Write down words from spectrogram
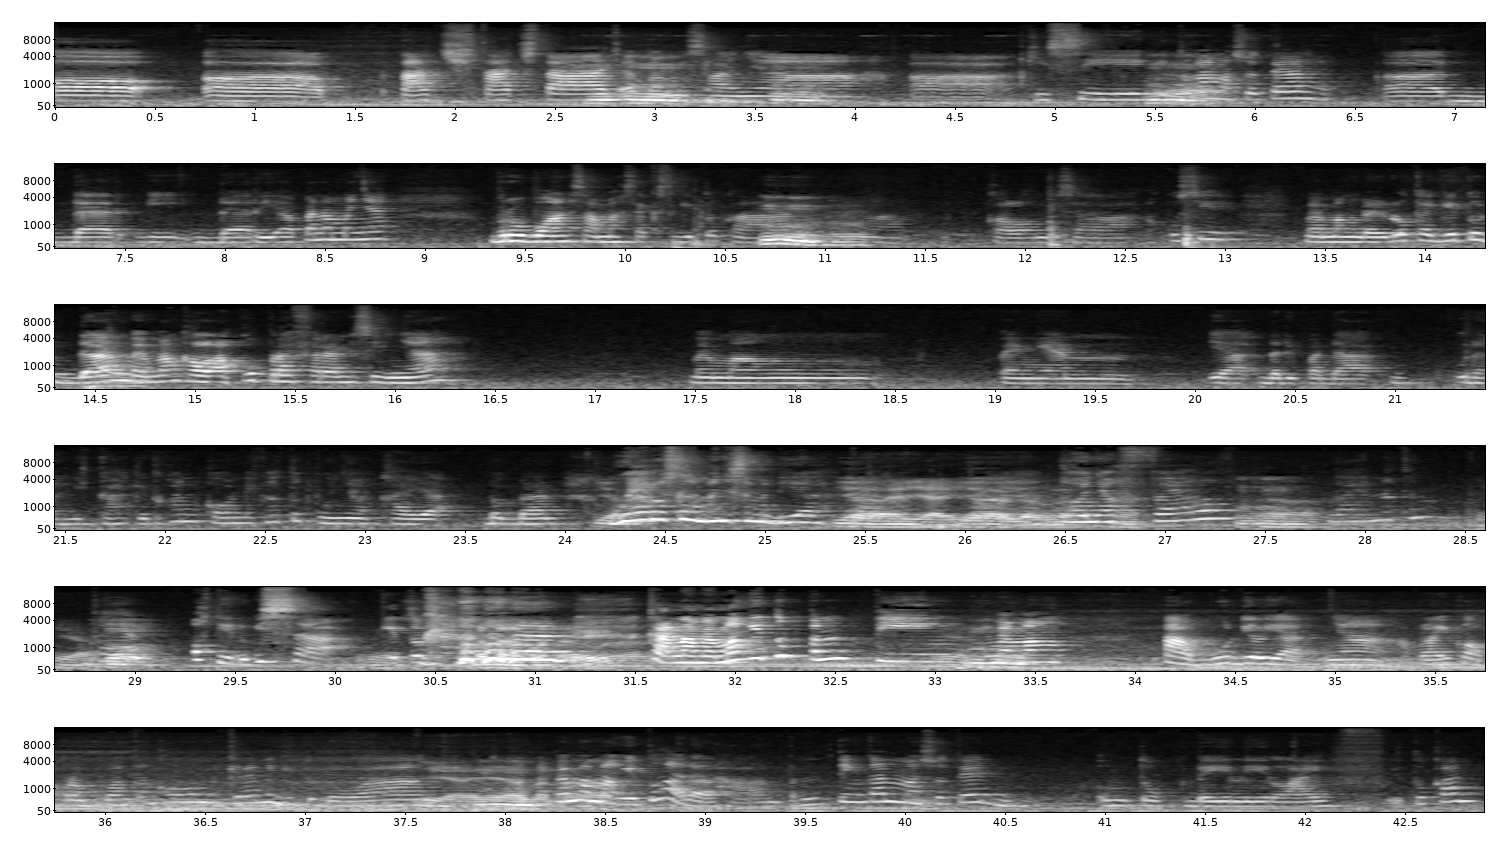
uh, touch touch touch atau Mm-mm. misalnya Mm-mm. uh, kissing itu Mm. kan maksudnya uh, dari dari apa namanya berhubungan sama seks gitu kan Mm-mm. Nah, kalau misalnya aku sih memang dari dulu kayak gitu dan memang kalau aku preferensinya memang pengen ya daripada udah nikah gitu kan kalau nikah tuh punya kayak beban Ya. gue harus selamanya sama dia Iya, Iya, iya, iya, benar. Taunya fail nggak enak kan Iya. kayak oh tidak bisa gitu kan benar, benar, benar. karena memang itu penting Iya. memang tabu dilihatnya apalagi kalau perempuan kan kalau mikirnya gitu doang Iya, gitu. iya, tapi benar. memang itu adalah hal yang penting kan maksudnya untuk daily life itu kan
